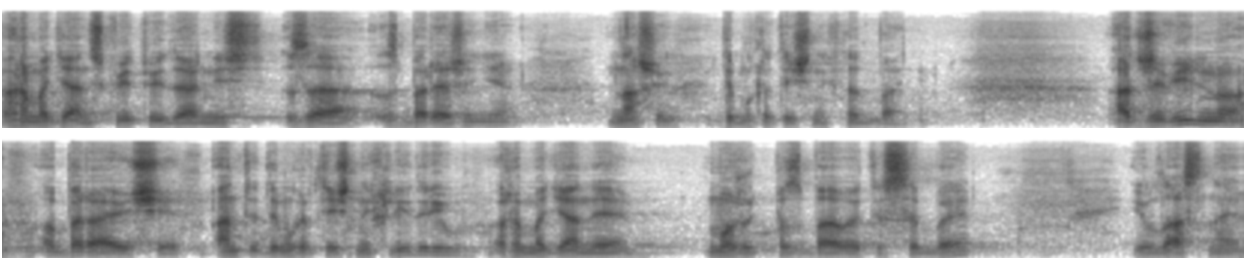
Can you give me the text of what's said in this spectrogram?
громадянську відповідальність за збереження наших демократичних надбань. Адже вільно обираючи антидемократичних лідерів, громадяни можуть позбавити себе і, власне,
